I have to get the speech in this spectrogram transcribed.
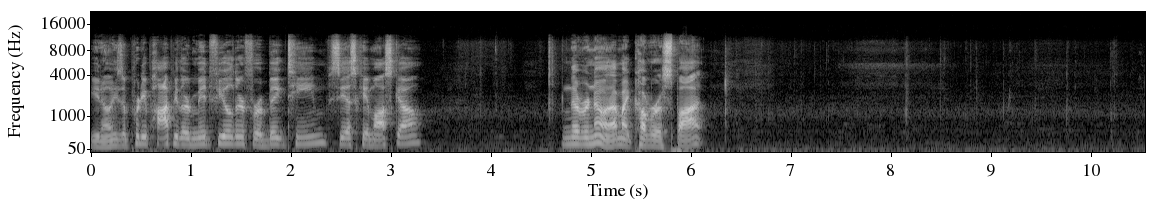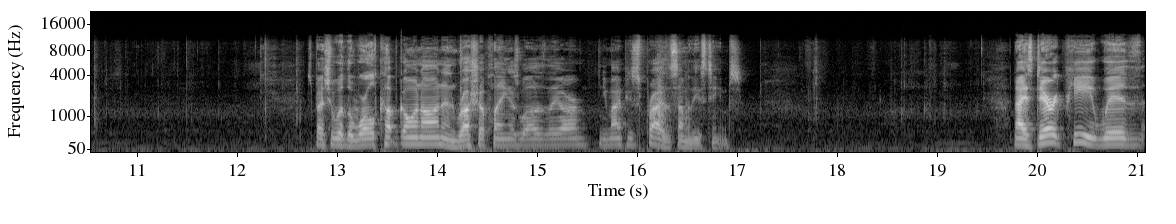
You know, he's a pretty popular midfielder for a big team, CSK Moscow. Never know, that might cover a spot. Especially with the World Cup going on and Russia playing as well as they are, you might be surprised at some of these teams. Nice. Derek P with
